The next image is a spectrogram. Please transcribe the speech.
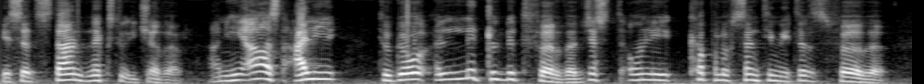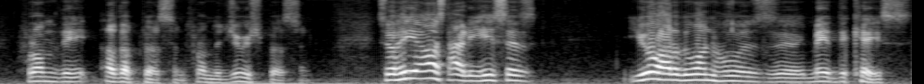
he said, stand next to each other. And he asked Ali to go a little bit further, just only a couple of centimeters further from the other person, from the Jewish person. So he asked Ali, he says, you are the one who has uh, made the case.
